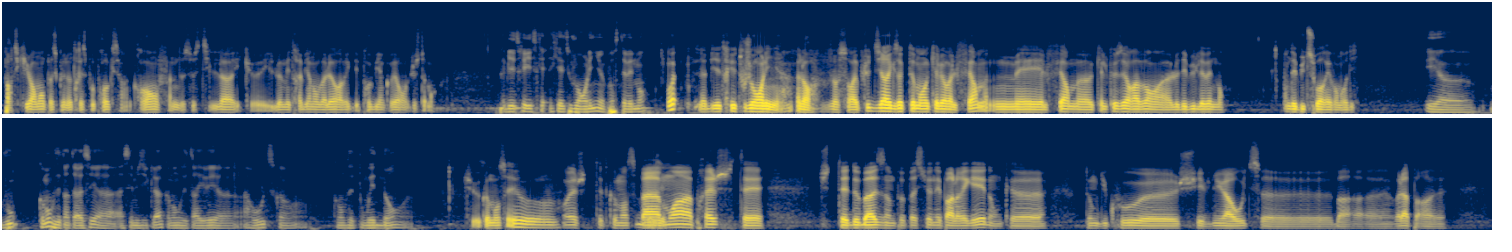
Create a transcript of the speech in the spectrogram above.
Particulièrement parce que notre Espo Proc, c'est un grand fan de ce style-là et qu'il le met très bien en valeur avec des procs bien cohérentes, justement. La billetterie, est-ce qu'elle est toujours en ligne pour cet événement? La billetterie est toujours en ligne. Alors, je ne saurais plus te dire exactement à quelle heure elle ferme, mais elle ferme euh, quelques heures avant euh, le début de l'événement. En début de soirée, vendredi. Et euh, vous, comment vous êtes intéressé à, à ces musiques-là? Comment vous êtes arrivé à Roots? Comment, comment vous êtes tombé dedans? Tu veux commencer ou... Ouais, je vais peut-être commencer. Bah, moi, après, j'étais, j'étais de base un peu passionné par le reggae, donc, euh, donc du coup, euh, je suis venu à Roots, euh, bah, euh, voilà, par,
